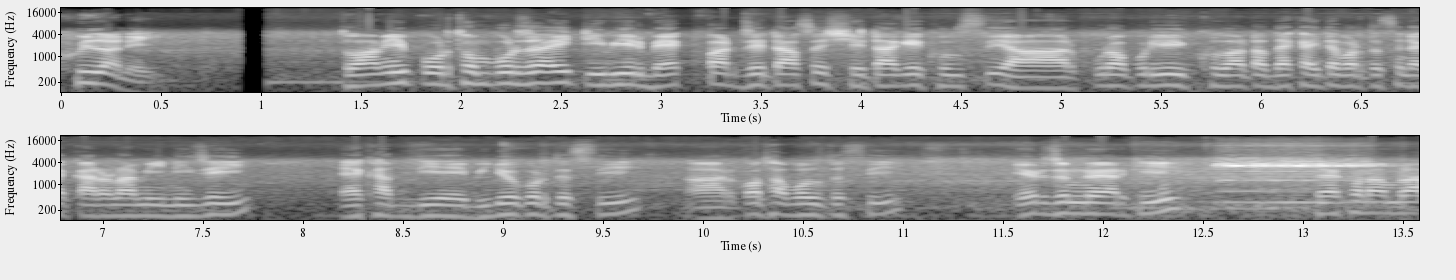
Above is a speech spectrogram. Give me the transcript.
খুইলা নেই। তো আমি প্রথম পর্যায়ে টিভির ব্যাক পার্ট যেটা আছে সেটা আগে খুলছি আর পুরোপুরি খোলাটা দেখাইতে পারতেছি না, কারণ আমি নিজেই এক হাত দিয়ে ভিডিও করতেছি আর কথা বলতেছি। এর জন্য আর কি, তো এখন আমরা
